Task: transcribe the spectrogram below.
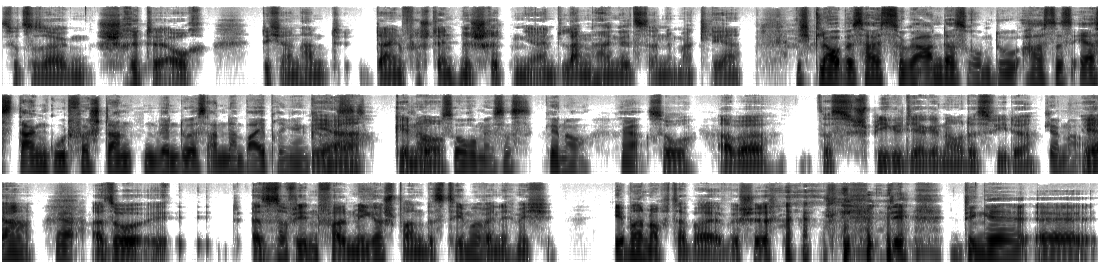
sozusagen Schritte auch dich anhand deinen Verständnisschritten ja entlanghangelst an dem Erklären. Ich glaube, es heißt sogar andersrum. Du hast es erst dann gut verstanden, wenn du es anderen beibringen kannst. Ja, genau. So, so rum ist es. Genau. Ja, So, aber das spiegelt ja genau das wieder. genau. Ja, Ja. also äh, es ist auf jeden Fall ein mega spannendes Thema, wenn ich mich immer noch dabei erwische, Dinge äh,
